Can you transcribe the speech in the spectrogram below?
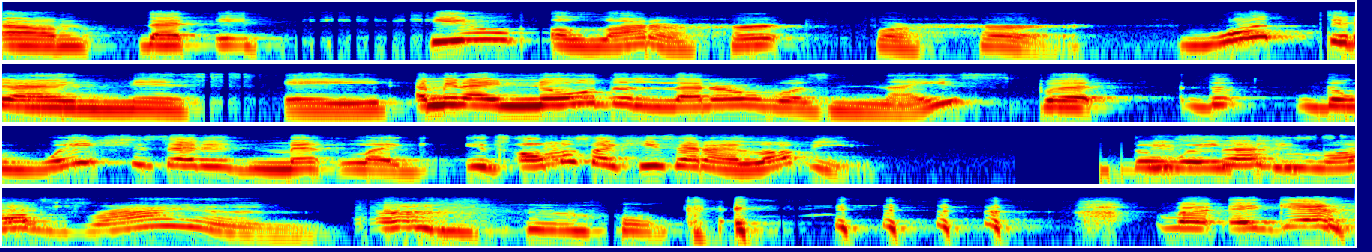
um, that it healed a lot of hurt for her. What did I miss, Aid? I mean, I know the letter was nice, but the the way she said it meant like it's almost like he said, "I love you." The he way said she love Ryan. okay, but again,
